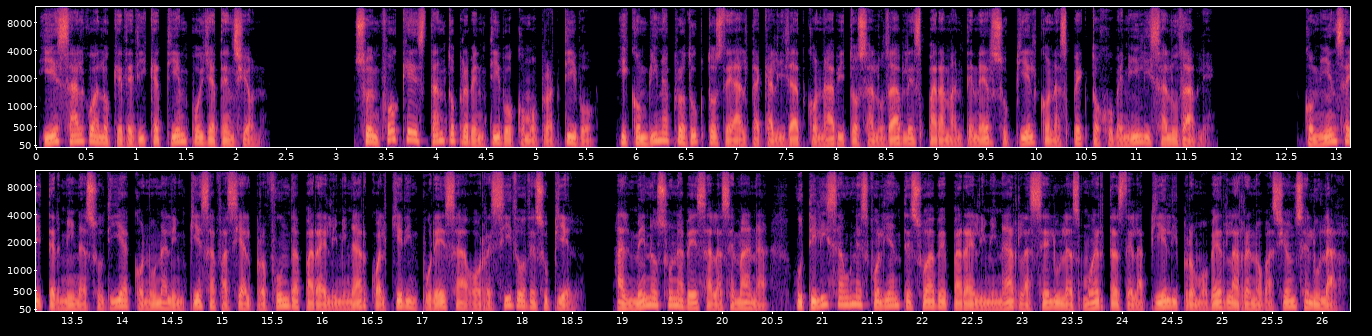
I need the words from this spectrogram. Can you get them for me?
y es algo a lo que dedica tiempo y atención. Su enfoque es tanto preventivo como proactivo, y combina productos de alta calidad con hábitos saludables para mantener su piel con aspecto juvenil y saludable. Comienza y termina su día con una limpieza facial profunda para eliminar cualquier impureza o residuo de su piel. Al menos una vez a la semana, utiliza un esfoliante suave para eliminar las células muertas de la piel y promover la renovación celular.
